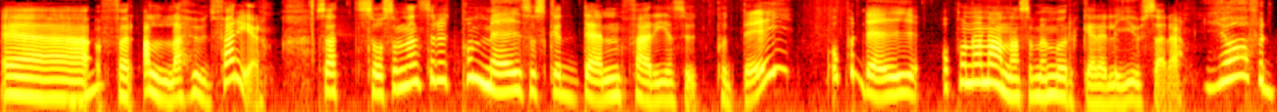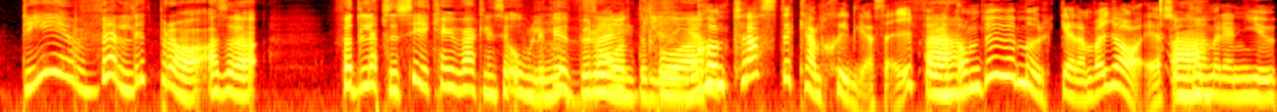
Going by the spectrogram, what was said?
Eh, För alla hudfärger. Så att så som den ser ut på mig så ska den färgen se ut på dig och på dig och på någon annan som är mörkare eller ljusare. Ja, för det är väldigt bra. Alltså, för att läppstift kan ju verkligen se olika ut beroende på... verkligen. Kontraster kan skilja sig för Ja. att om du är mörkare än vad jag är så Ja. kommer den ju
